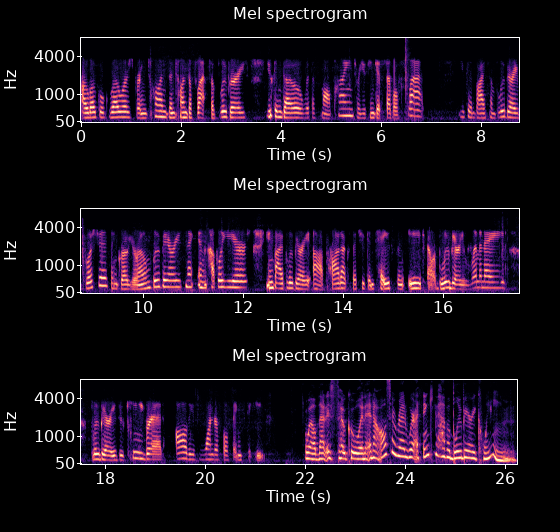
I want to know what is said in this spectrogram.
Our local growers bring tons and tons of flats of blueberries. You can go with a small pint or you can get several flats. You can buy some blueberry bushes and grow your own blueberries in a couple of years. You can buy blueberry uh, products that you can taste and eat, or blueberry lemonade, blueberry zucchini bread, all these wonderful things to eat. Well, that is so cool. And, and I also read where I think you have a blueberry queen.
